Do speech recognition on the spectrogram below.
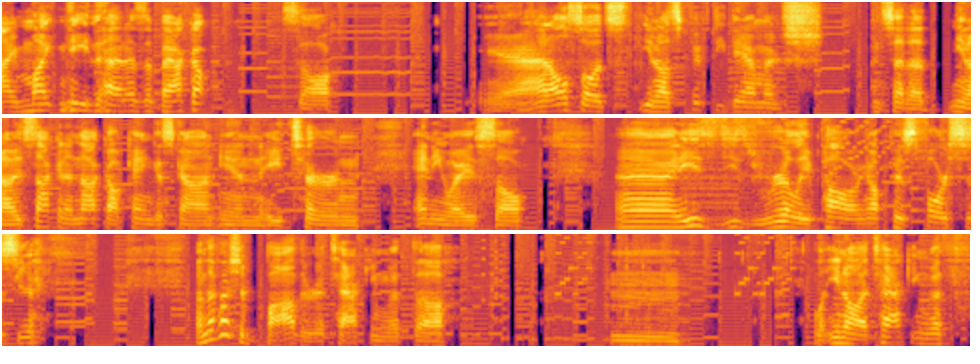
I might need that as a backup. So, yeah, and also it's, you know, it's 50 damage instead of, you know, it's not going to knock out Kangaskhan in a turn anyway, so... Uh, he's, he's really powering up his forces here. I wonder if I should bother attacking with, uh... Hmm... You know, attacking with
